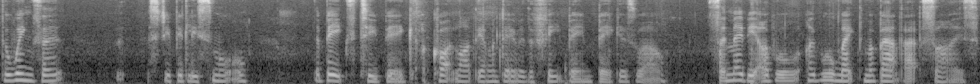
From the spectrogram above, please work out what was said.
the wings are stupidly small. The beak's too big. I quite like the idea of the feet being big as well. So maybe I will I will make them about that size.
